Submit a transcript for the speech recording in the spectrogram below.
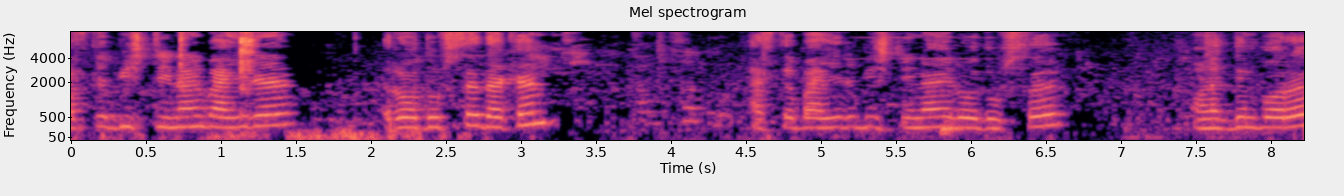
আজকে বৃষ্টি নাই বাইরে রোদ উঠছে দেখেন। আজকে বাইরে বৃষ্টি নাই, রোদ উঠছে অনেকদিন পরে।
